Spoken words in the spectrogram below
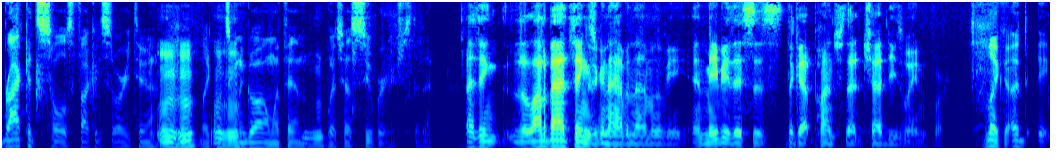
Rocket's whole fucking story too. Mhm, Like what's mhm. going to go on with him, which I was super interested in. I think a lot of bad things are going to happen in that movie, and maybe this is the gut punch that Chad D's waiting for. look, uh, it,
